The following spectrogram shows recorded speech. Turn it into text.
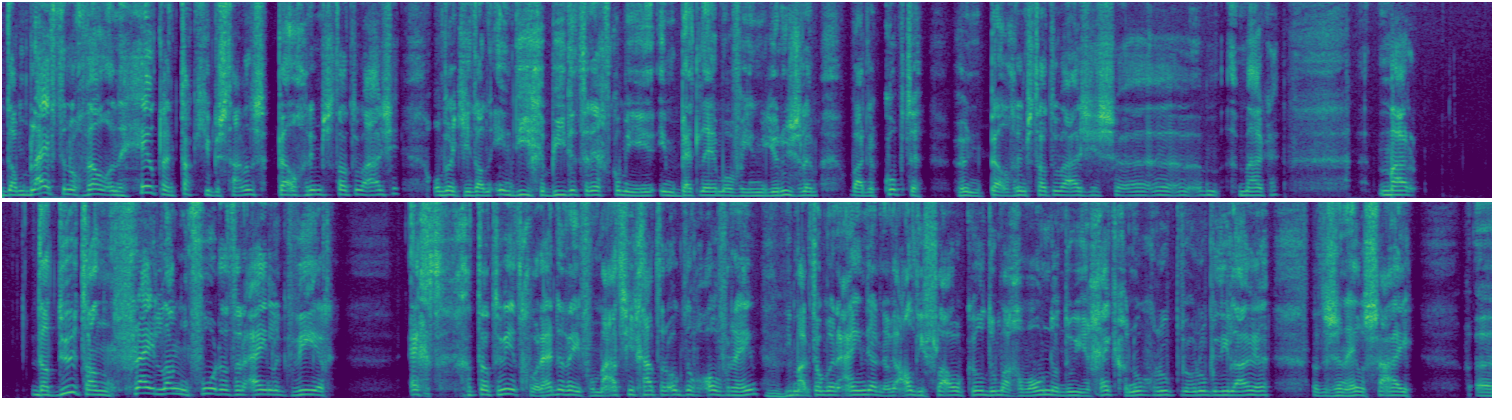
dan blijft er nog wel een heel klein takje bestaan. Dat is de pelgrimstatoeage. Omdat je dan in die gebieden terechtkomt. In, in Bethlehem of in Jeruzalem. Waar de kopten hun pelgrimstatoeages eh, eh, maken. Maar dat duurt dan vrij lang voordat er eindelijk weer echt getatoeëerd geworden. hè. De reformatie gaat er ook nog overheen. Die maakt ook een einde. Al die flauwekul, doe maar gewoon. Dan doe je gek genoeg, roep- roepen die lui. Dat is een heel saai... eh,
